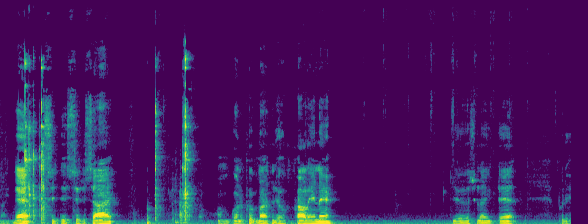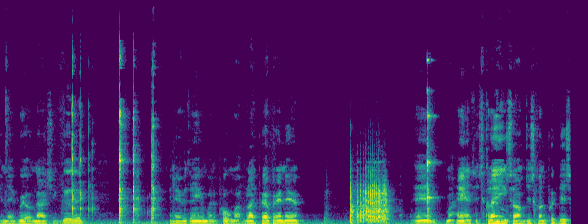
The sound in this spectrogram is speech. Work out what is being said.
Like that. Sit this to the side. I'm gonna put my little powder in there. Just like that. Put it in there real nice and good. And everything. I'm gonna pour my black pepper in there. And my hands is clean, so I'm just gonna put this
